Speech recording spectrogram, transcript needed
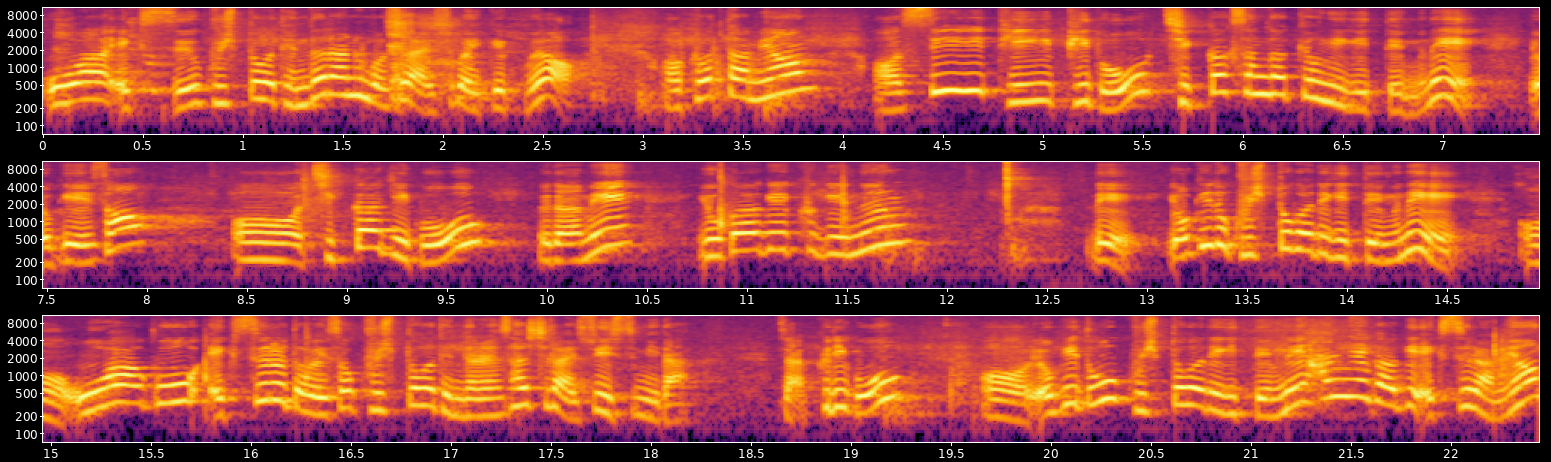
O와 X 90도가 된다는 것을 알 수가 있겠고요. 어, 그렇다면 어, CDB도 직각삼각형이기 때문에 여기에서 어, 직각이고 그 다음에 요각의 크기는 네, 여기도 90도가 되기 때문에 어, 5하고 x를 더해서 90도가 된다는 사실을 알 수 있습니다. 자, 그리고 어, 여기도 90도가 되기 때문에 한 예각이 x라면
